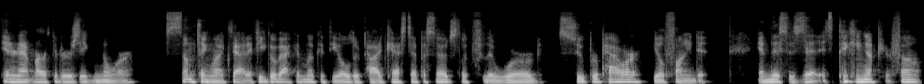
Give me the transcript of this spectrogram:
internet marketers ignore something like that. If you go back and look at the older podcast episodes, look for the word superpower, you'll find it. And this is it. It's picking up your phone.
